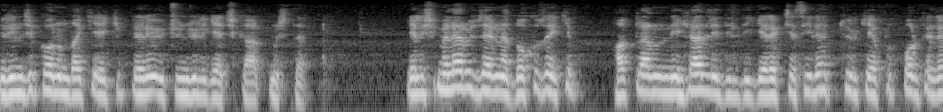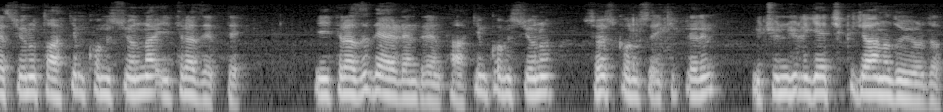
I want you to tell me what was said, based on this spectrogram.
birinci konumdaki ekipleri 3. lige çıkartmıştı. Gelişmeler üzerine 9 ekip haklarının ihlal edildiği gerekçesiyle Türkiye Futbol Federasyonu Tahkim Komisyonu'na itiraz etti. İtirazı değerlendiren Tahkim Komisyonu söz konusu ekiplerin 3. lige çıkacağını duyurdu.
